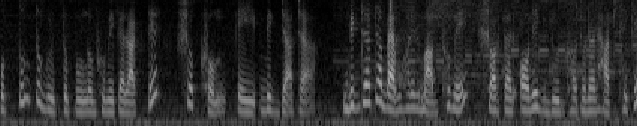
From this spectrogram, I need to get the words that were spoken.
অত্যন্ত গুরুত্বপূর্ণ ভূমিকা রাখতে সক্ষম এই বিগ ডাটা বিগ ডাটা ব্যবহারের মাধ্যমে সরকার অনেক দুর্ঘটনার হাত থেকে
